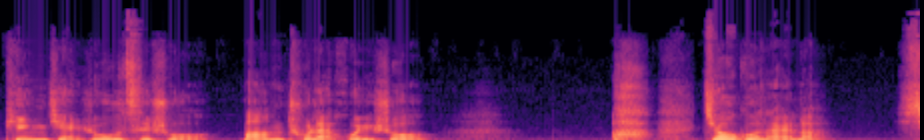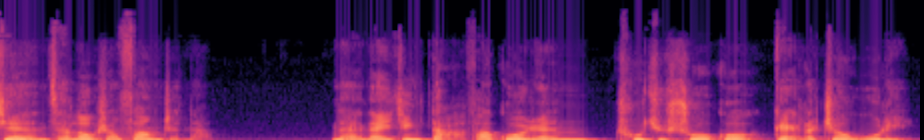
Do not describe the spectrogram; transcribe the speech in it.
听见如此说，忙出来回说：“啊，交过来了，现在楼上放着呢。奶奶已经打发过人出去说过，给了这屋里。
